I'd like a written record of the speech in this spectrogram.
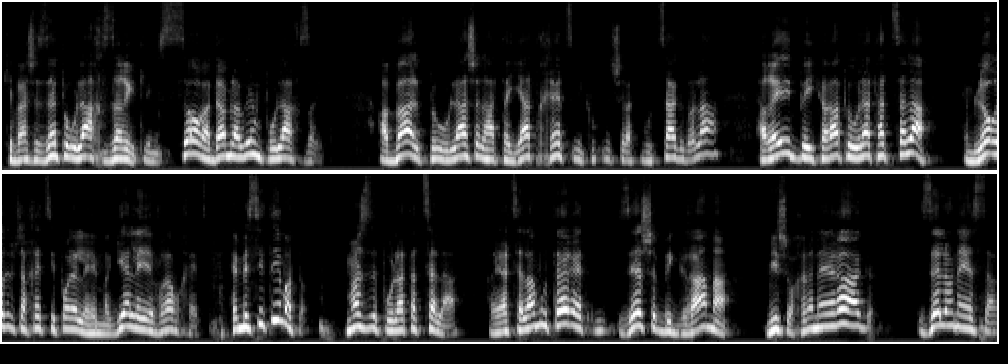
כיוון שזה פעולה אכזרית. למסור אדם לגויים פעולה אכזרית. אבל פעולה של הטיית חץ של הקבוצה הגדולה הרי בעיקרה פעולת הצלה. הם לא רוצים שהחץ ייפול אליהם, מגיע לעברם חץ, הם מסיתים אותו. כלומר שזה פעולת הצלה, הרי הצלה מותרת, זה שבגרמה מישהו אחר נהרג, זה לא נאסר.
